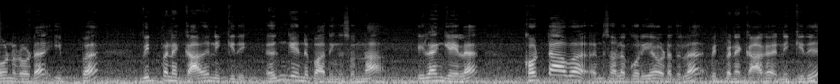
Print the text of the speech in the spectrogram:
ஓனரோட இப்போ விற்பனைக்காக நிற்கிது எங்கேன்னு பார்த்தீங்க சொன்னால் இலங்கையில் கொட்டாவன்னு சொல்லக்கூடிய இடத்துல விற்பனைக்காக நிற்கிது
